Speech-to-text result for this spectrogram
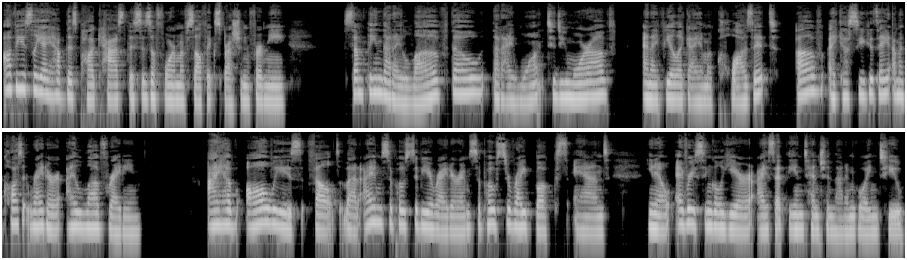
Obviously, I have this podcast. This is a form of self expression for me. Something that I love though, that I want to do more of and I feel like I am a closet of, I guess you could say I'm a closet writer. I love writing. I have always felt that I am supposed to be a writer. I'm supposed to write books. And, you know, every single year I set the intention that I'm going to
